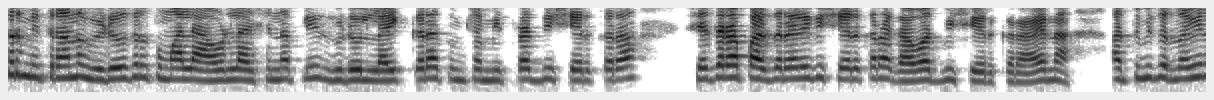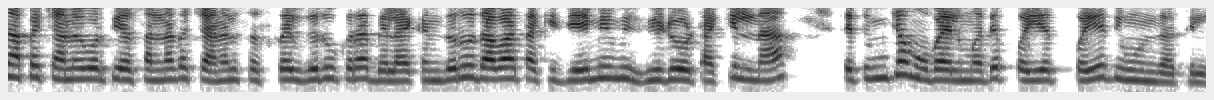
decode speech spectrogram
तर मित्रांनो व्हिडिओ जर तुम्हाला आवडला असेल ना प्लीज व्हिडिओ लाईक करा तुमच्या मित्रात बी शेअर करा शेजारा पाजाराला बी शेअर करा गावात बी शेअर करा आहे ना? आणि तुम्ही जर नवीन आपल्या चॅनलवरती असाल ना तर चॅनल सबस्क्राईब जरूर करा बेलायकन जरूर दाबा ताकी जे मी व्हिडिओ टाकील ना ते तुमच्या मोबाईलमध्ये पयत पयत येऊन जातील.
